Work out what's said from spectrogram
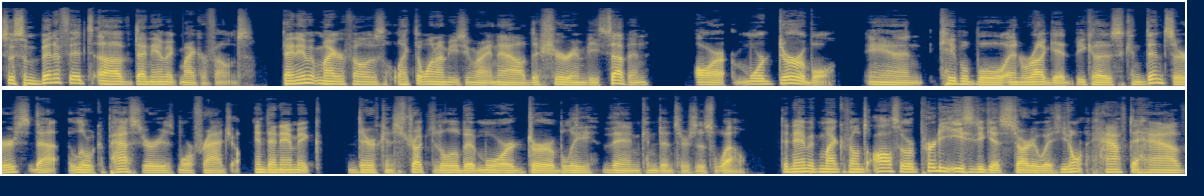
So, some benefits of dynamic microphones. Dynamic microphones, like the one I'm using right now, the Shure MV7, are more durable and capable and rugged because condensers, that little capacitor, is more fragile. And dynamic, they're constructed a little bit more durably than condensers as well. Dynamic microphones also are pretty easy to get started with. You don't have to have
